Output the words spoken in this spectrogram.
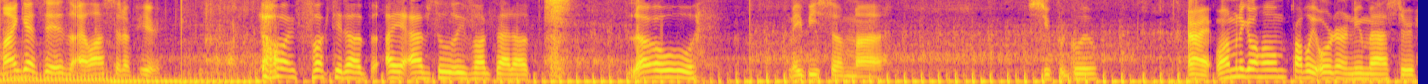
My guess is I lost it up here. Oh, I fucked it up. I absolutely fucked that up. No. Maybe some uh, super glue. Alright, well, I'm gonna go home, probably order a new master.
